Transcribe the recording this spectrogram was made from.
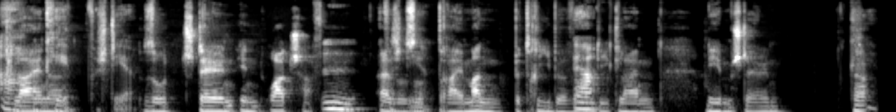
Ah, kleine okay, verstehe. so Stellen in Ortschaften. Mm, also verstehe. so Drei-Mann-Betriebe waren Ja. die kleinen Nebenstellen. Ja.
